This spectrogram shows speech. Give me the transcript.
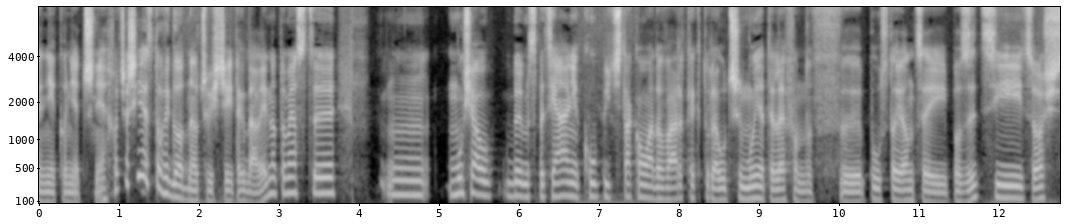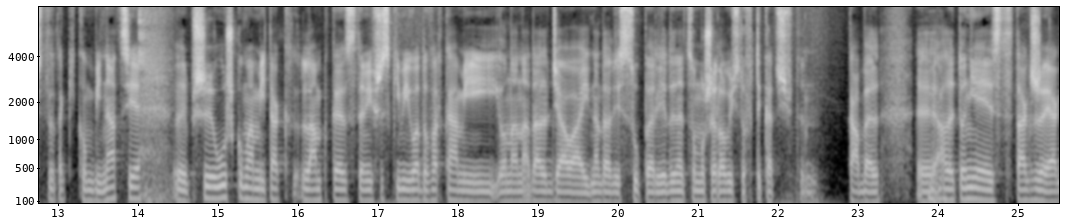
niekoniecznie. Chociaż jest to wygodne oczywiście i tak dalej. Natomiast y, mm, musiałbym specjalnie kupić taką ładowarkę, która utrzymuje telefon w półstojącej pozycji, coś, to takie kombinacje. Przy łóżku mam i tak lampkę z tymi wszystkimi ładowarkami i ona nadal działa i nadal jest super. Jedyne co muszę robić to wtykać w ten kabel, mhm. ale to nie jest tak, że jak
